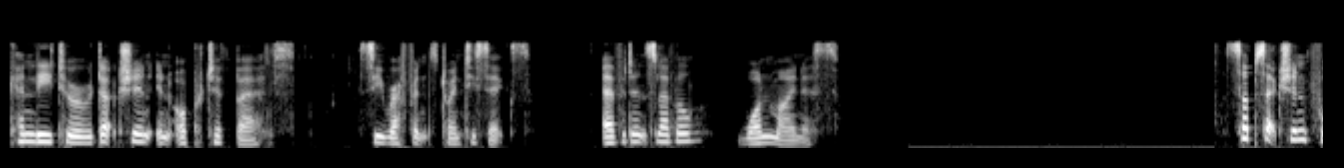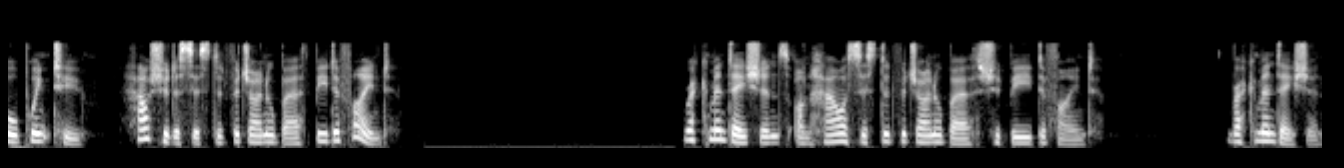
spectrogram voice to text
can lead to a reduction in operative births. See reference 26. Evidence level 1 minus. Subsection 4.2 How should assisted vaginal birth be defined? Recommendations on how assisted vaginal birth should be defined. Recommendation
